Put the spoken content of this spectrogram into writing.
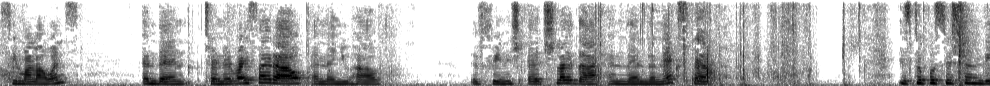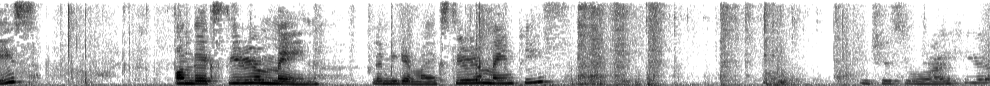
seam allowance. And then turn it right side out and then you have a finished edge like that. And then the next step is to position these on the exterior main. Let me get my exterior main piece, which is right here.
